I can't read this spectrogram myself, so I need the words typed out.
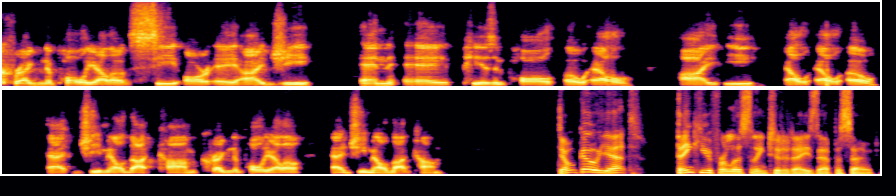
Craig Napoliello, C R A I G N A P is in Paul O L I E L L O at gmail.com. Craig Napoliello at gmail.com. Don't go yet. Thank you for listening to today's episode.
